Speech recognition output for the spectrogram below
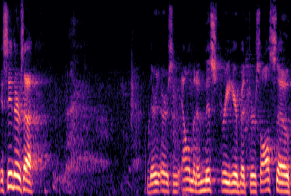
You see, there's a there, there's an element of mystery here, but there's also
